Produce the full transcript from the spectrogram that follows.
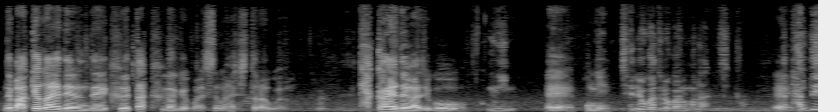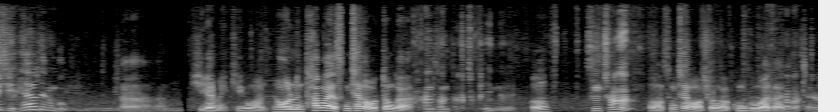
근데 맡겨놔야 되는데 그 딱 그 가격 말씀을 하시더라고요 닦아야 돼가지고 공인 예 공인 재료가 들어가는 건 아니지만 예. 반드시 해야 되는 부분. 아 기가 막히구만 형 얼른 타봐요 승차감 어떤가 한손딱 적혀 있네. 어? 승차가? 어 승차감 어떤가 궁금하다 봐봐 진짜.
